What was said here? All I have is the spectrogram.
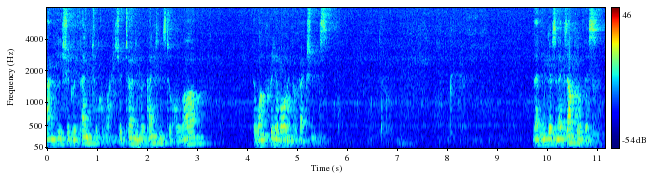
And he should repent to Allah. He should turn in repentance to Allah, the one free of all imperfections. Then he gives an example of this.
